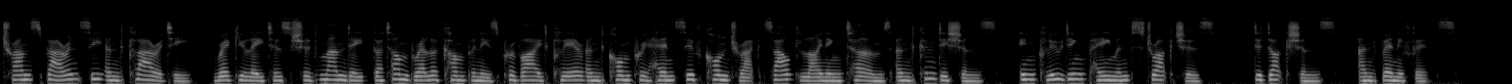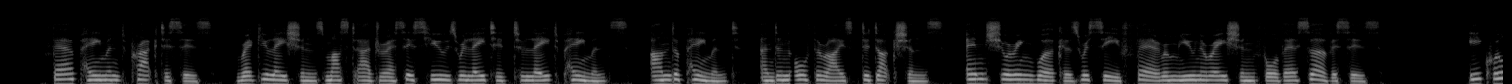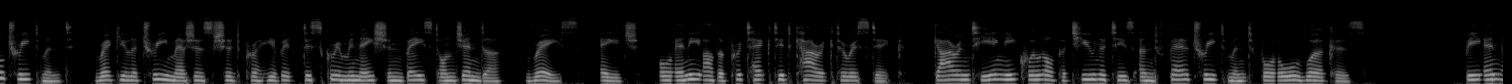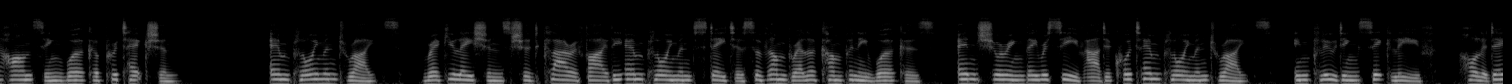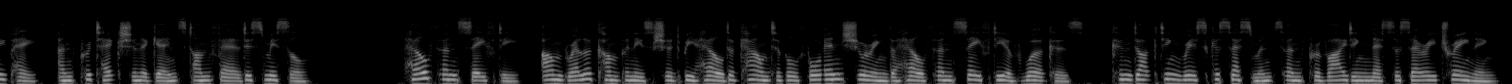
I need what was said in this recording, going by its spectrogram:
Transparency and clarity. Regulators should mandate that umbrella companies provide clear and comprehensive contracts outlining terms and conditions, including payment structures, deductions, and benefits. Fair payment practices, regulations must address issues related to late payments, underpayment, and unauthorized deductions, ensuring workers receive fair remuneration for their services. Equal treatment, regulatory measures should prohibit discrimination based on gender, race, age, or any other protected characteristic, guaranteeing equal opportunities and fair treatment for all workers. Be enhancing worker protection. Employment rights, regulations should clarify the employment status of umbrella company workers, ensuring they receive adequate employment rights, including sick leave, holiday pay, and protection against unfair dismissal. Health and safety, umbrella companies should be held accountable for ensuring the health and safety of workers, conducting risk assessments and providing necessary training.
